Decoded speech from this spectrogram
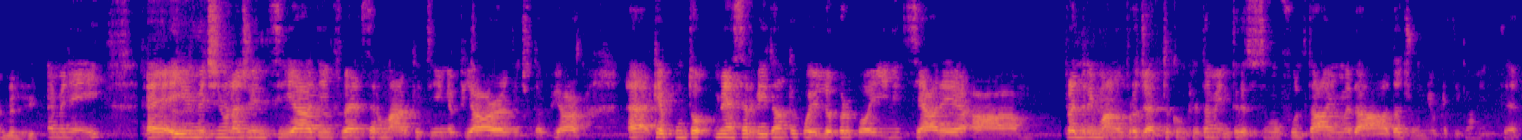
M&A, M&A eh, e io invece in un'agenzia di influencer marketing, PR, digital PR, eh, che appunto mi è servito anche quello per poi iniziare a prendere in mano il progetto concretamente, adesso siamo full time da, da giugno praticamente.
